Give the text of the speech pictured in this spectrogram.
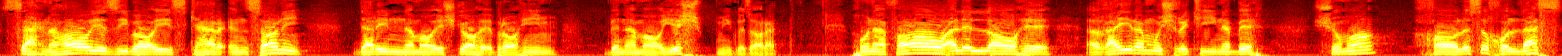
صحنه های زیبایی است که هر انسانی در این نمایشگاه ابراهیم به نمایش می‌گذارد. حنفاء الله غیر مشرکین به. شما خالص و خلص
